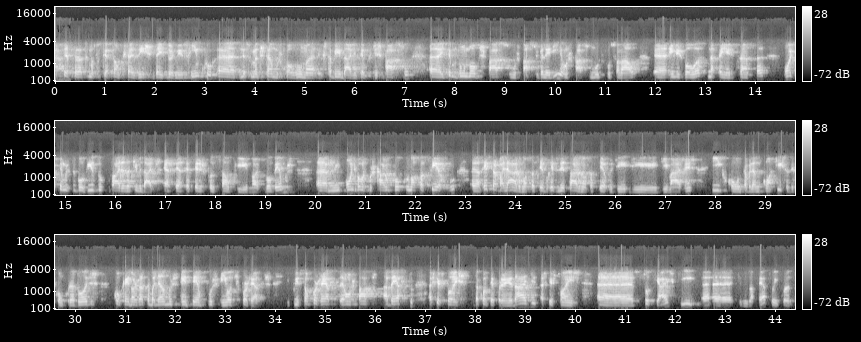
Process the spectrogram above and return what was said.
A Procurar ser uma associação que já existe desde 2005. Uh, nesse momento estamos com alguma estabilidade em termos de espaço uh, e temos um novo espaço, um espaço de galeria, um espaço multifuncional uh, em Lisboa, na Penha de França, onde temos desenvolvido várias atividades. Essa é a terceira exposição que nós desenvolvemos, um, onde vamos buscar um pouco o nosso acervo, retrabalhar o nosso acervo, revisitar o nosso acervo de, de, de imagens e com, trabalhando com artistas e com curadores com quem nós já trabalhamos em tempos em outros projetos. E por isso é um projeto, é um espaço aberto às questões da contemporaneidade, às questões uh, sociais que, uh, que nos afetam enquanto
